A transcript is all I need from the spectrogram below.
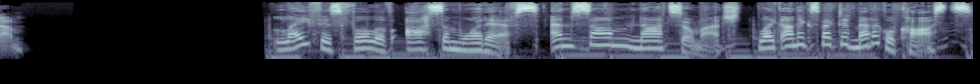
system. Life is full of awesome what ifs, and some not so much, like unexpected medical costs.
